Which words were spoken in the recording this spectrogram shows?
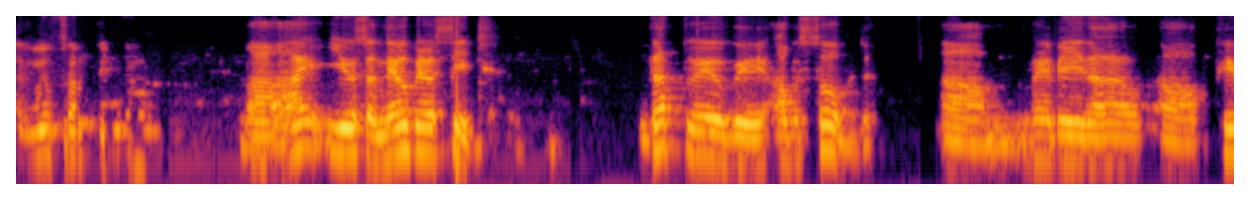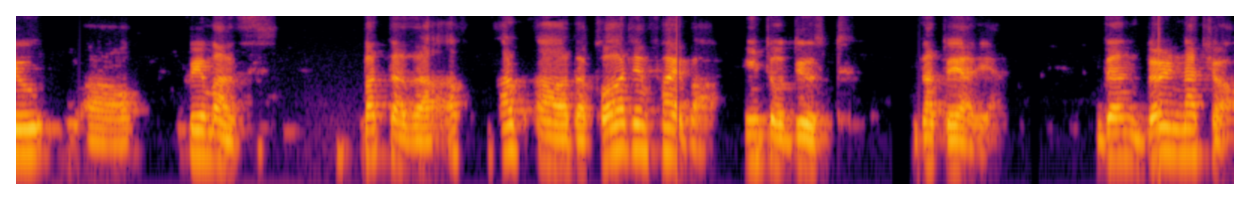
your view from uh, I use a Neoveil sheet. That will be absorbed um, maybe the uh, few uh, few months, but uh, the uh, the collagen fiber introduced that area, then very natural,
